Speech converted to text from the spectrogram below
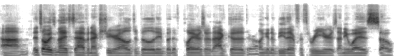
Um, it's always nice to have an extra year eligibility, but if players are that good, they're only going to be there for three years anyways. So,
